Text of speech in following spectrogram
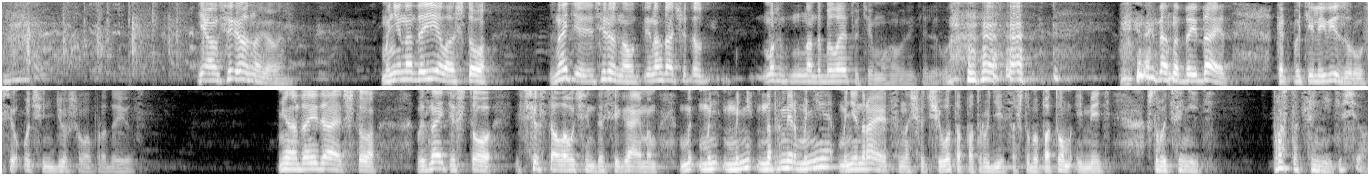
Я вам серьезно говорю. Мне надоело, что, знаете, серьезно, вот иногда что-то, может, надо было эту тему говорить. Или... Иногда надоедает, как по телевизору все очень дешево продается. Мне надоедает, что, вы знаете, что все стало очень досягаемым. Мне, например, мне, мне нравится насчет чего-то потрудиться, чтобы потом иметь, чтобы ценить. Просто ценить, и все.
